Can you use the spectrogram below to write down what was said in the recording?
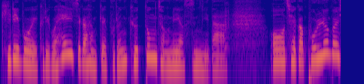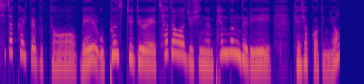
기리보이 그리고 헤이즈가 함께 부른 교통정리였습니다. 어, 제가 볼륨을 시작할 때부터 매일 오픈 스튜디오에 찾아와 주시는 팬분들이 계셨거든요.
